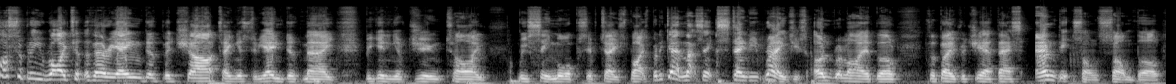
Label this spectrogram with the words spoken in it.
possibly right at the very end of the chart, taking us to the end of May, beginning of June time, we see more precipitation spikes. But again, that's an extended range. It's unreliable for both the GFS and its ensemble.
